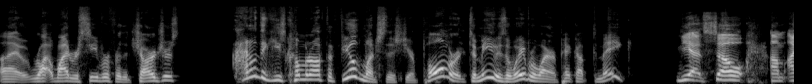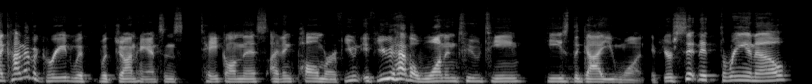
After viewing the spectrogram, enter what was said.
uh, wide receiver for the Chargers. I don't think he's coming off the field much this year. Palmer, to me, was a waiver wire pickup to make. Yeah, so um, I kind of agreed with with John Hansen's take on this. I think Palmer, if you if you have a one and two team, he's the guy you want. If you're sitting at three and zero, oh,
